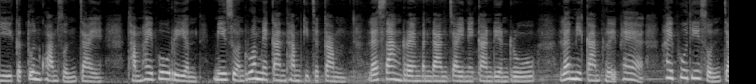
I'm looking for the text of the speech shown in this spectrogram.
ยีกระตุ้นความสนใจทำให้ผู้เรียนมีส่วนร่วมในการทำกิจกรรม และสร้างแรงบันดาลใจในการเรียนรู้ และมีการเผยแพร่ให้ผู้ที่สนใจ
